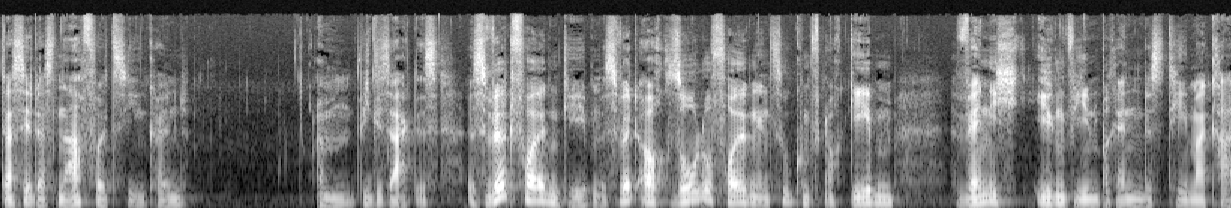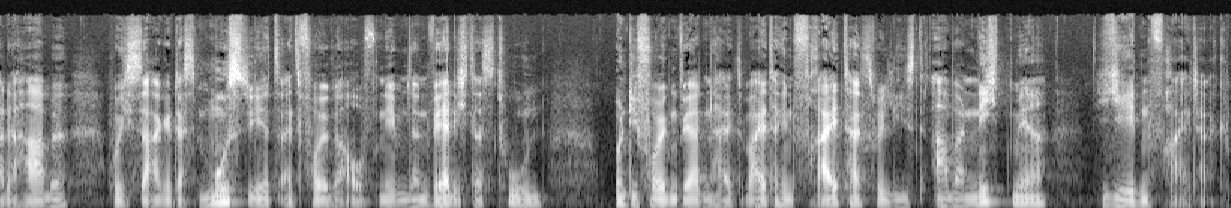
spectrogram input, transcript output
dass ihr das nachvollziehen könnt ähm, wie gesagt, es, es wird Folgen geben. Es wird auch Solo-Folgen in Zukunft noch geben, wenn ich irgendwie ein brennendes Thema gerade habe, wo ich sage, das musst du jetzt als Folge aufnehmen, dann werde ich das tun. Und die Folgen werden halt weiterhin freitags released, aber nicht mehr jeden Freitag.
